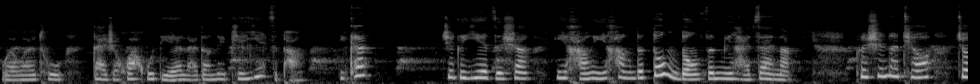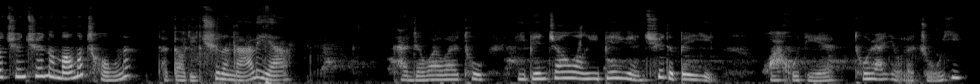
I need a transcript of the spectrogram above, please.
歪歪兔带着花蝴蝶来到那片叶子旁，你看，这个叶子上一行一行的洞洞，分明还在呢。可是那条叫圈圈的毛毛虫呢？它到底去了哪里呀？看着歪歪兔一边张望一边远去的背影，花蝴蝶突然有了主意。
